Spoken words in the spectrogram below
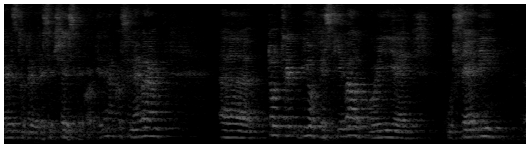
1996. godine, ako se ne varam, e, to bio festival koji je u sebi e,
